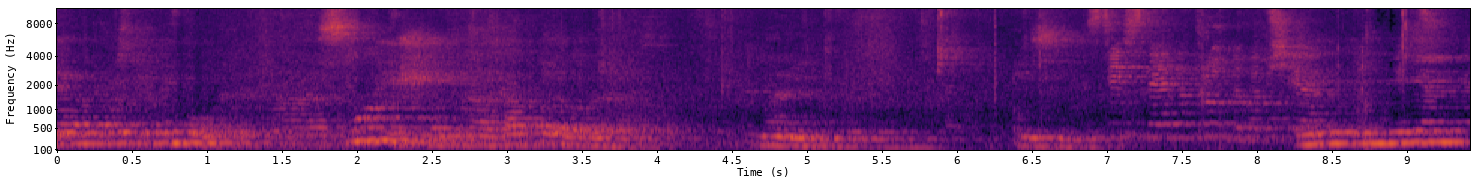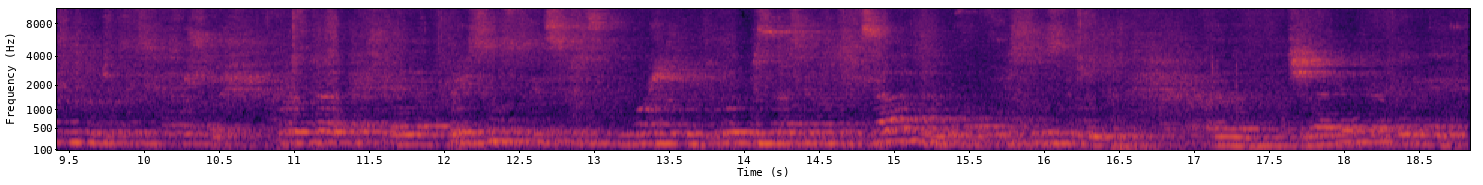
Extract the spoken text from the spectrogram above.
я просто не мог. А сможешь вот на капеллу маленькую песню? Здесь, наверное, трудно вообще. Меня не здесь хорошо. Просто э, присутствует, может быть, ну, не совсем официально, но присутствует э, человек, который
